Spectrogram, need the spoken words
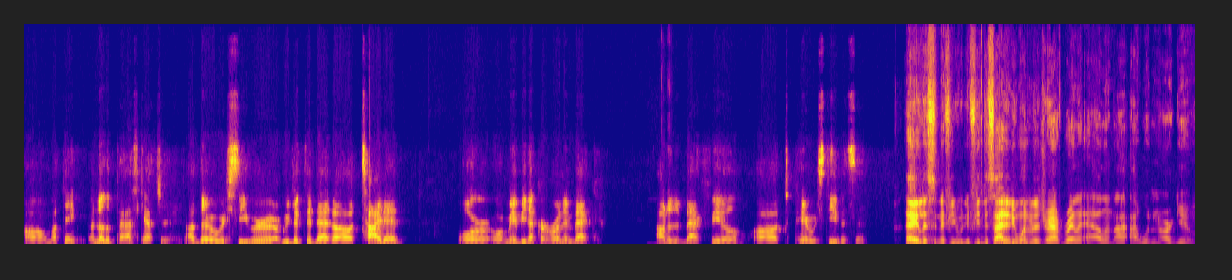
Um, I think another pass catcher, either a receiver, or we looked at that uh tight end, or or maybe like a running back out of the backfield uh to pair with Stevenson. Hey, listen, if you if you decided you wanted to draft Braelon Allen, I, I wouldn't argue.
